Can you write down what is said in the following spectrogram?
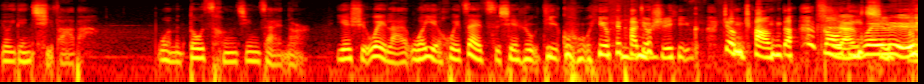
有一点启发吧。我们都曾经在那儿。也许未来我也会再次陷入低谷，因为它就是一个正常的 自然规律，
